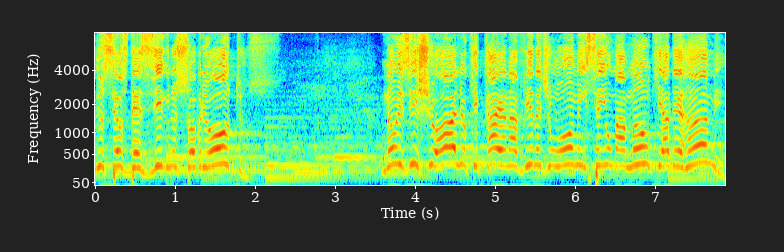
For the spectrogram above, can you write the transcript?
e os seus desígnios sobre outros. Não existe óleo que caia na vida de um homem sem uma mão que a derrame.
